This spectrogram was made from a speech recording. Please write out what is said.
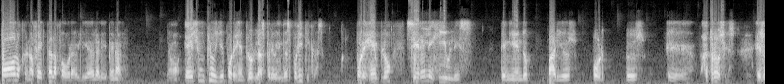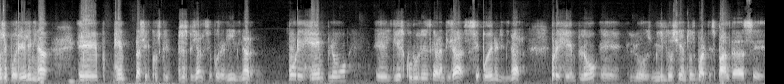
Todo lo que no afecta a la favorabilidad de la ley penal. ¿no? Eso incluye, por ejemplo, las prebendas políticas. Por ejemplo, ser elegibles teniendo varios portos eh, atroces. Eso se podría eliminar. Eh, por ejemplo, las circunscripciones especiales se podrían eliminar. Por ejemplo, el 10 curules garantizadas se pueden eliminar. Por ejemplo, eh, los 1.200 guardaespaldas eh,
